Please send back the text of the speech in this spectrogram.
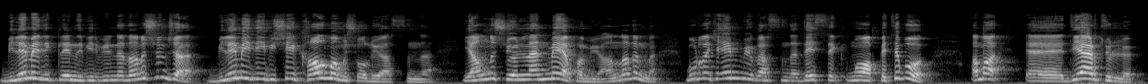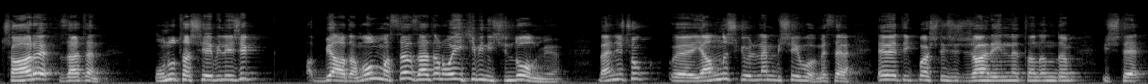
bilemediklerini birbirine danışınca bilemediği bir şey kalmamış oluyor aslında. Yanlış yönlenme yapamıyor anladın mı? Buradaki en büyük aslında destek muhabbeti bu. Ama e, diğer türlü Çağrı zaten onu taşıyabilecek bir adam olmasa zaten o ekibin içinde olmuyor. Bence çok e, yanlış görülen bir şey bu. Mesela evet ilk başta Jahreyn'le tanındım. işte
